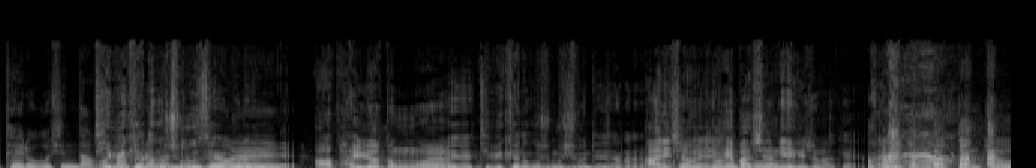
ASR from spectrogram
데려오신다거나 TV 켜놓고 주무세요, 덜- 그러면. 아 반려동물. 예, TV 켜놓고 주무시면 되잖아요. 아니 저. 에바 씨랑 얘기 좀 할게요. 반려동물 어떤 쪽?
